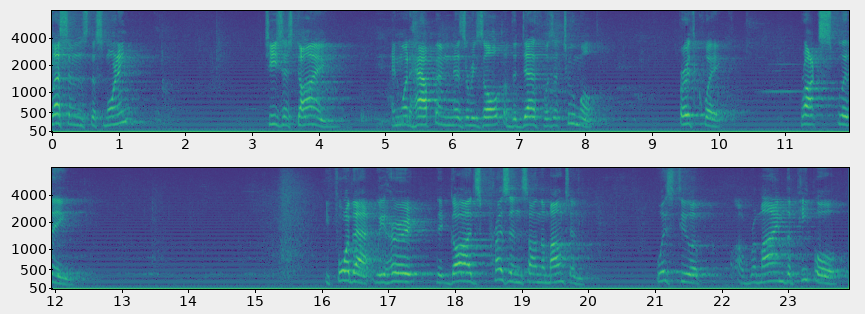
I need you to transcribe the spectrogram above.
lessons this morning. Jesus dying, and what happened as a result of the death was a tumult, earthquake, rock splitting. Before that, we heard that God's presence on the mountain was to uh, uh, remind the people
